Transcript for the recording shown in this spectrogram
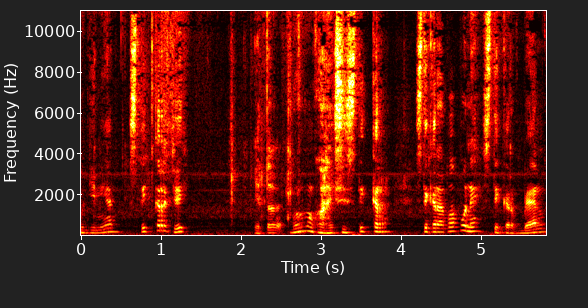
beginian? Stiker cuy. Itu gue mau koleksi stiker. Stiker apa pun ya stiker band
